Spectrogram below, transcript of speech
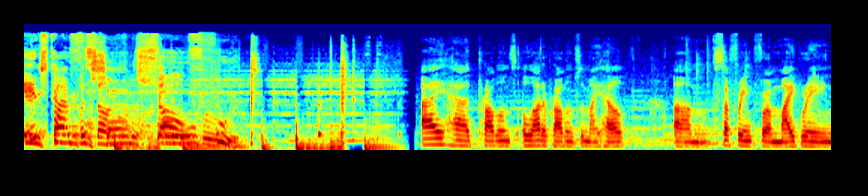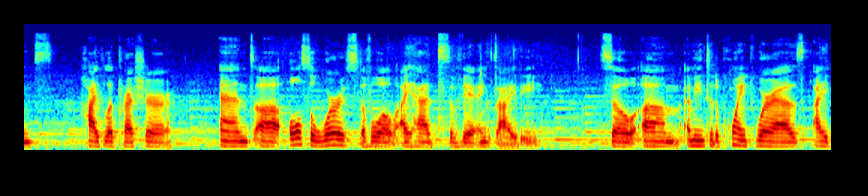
It's time for some soul food. I had problems, a lot of problems with my health, um, suffering from migraines, high blood pressure, and uh, also, worst of all, I had severe anxiety. So, um, I mean, to the point whereas I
